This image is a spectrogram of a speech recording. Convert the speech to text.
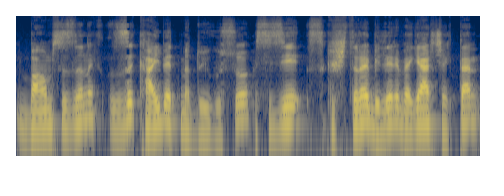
bağımsızlığınızı kaybetme duygusu sizi sıkıştırabilir ve gerçekten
